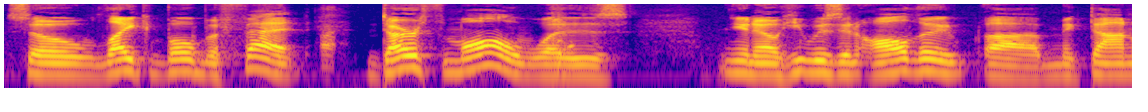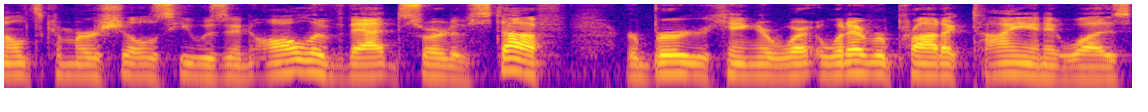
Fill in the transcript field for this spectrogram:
So, like Boba Fett, Darth Maul was, you know, he was in all the uh, McDonald's commercials. He was in all of that sort of stuff, or Burger King, or wh- whatever product tie-in it was.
